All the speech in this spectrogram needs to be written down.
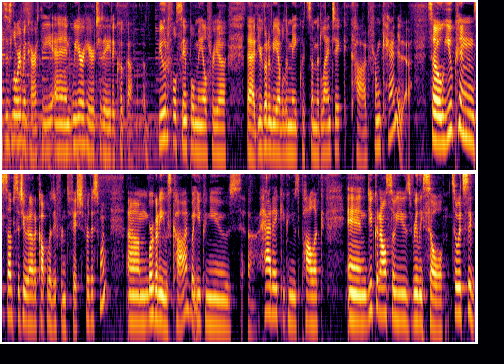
guys, it's Lori McCarthy and we are here today to cook up a beautiful simple meal for you that you're going to be able to make with some Atlantic cod from Canada. So you can substitute out a couple of different fish for this one. Um, we're going to use cod, but you can use uh, haddock, you can use pollock, and you can also use really sole. So it's a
